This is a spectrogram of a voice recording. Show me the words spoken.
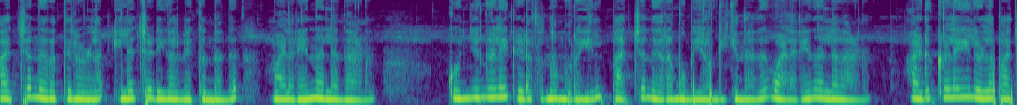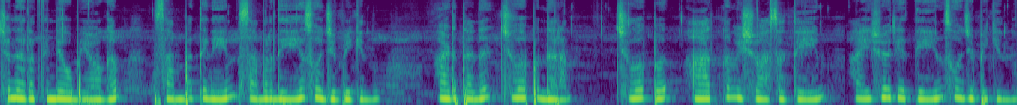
പച്ച നിറത്തിലുള്ള ഇലച്ചെടികൾ വെക്കുന്നത് വളരെ നല്ലതാണ്. കുഞ്ഞുങ്ങളെ കിടത്തുന്ന മുറിയിൽ പച്ച നിറം ഉപയോഗിക്കുന്നത് വളരെ നല്ലതാണ്. അടുക്കളയിലുള്ള പച്ച നിറത്തിന്റെ ഉപയോഗം സമ്പത്തിനെയും സമൃദ്ധിയെയും സൂചിപ്പിക്കുന്നു. അടുത്തത് ചുവപ്പ് നിറം. ചുവപ്പ് ആത്മവിശ്വാസത്തെയും ഐശ്വര്യത്തെയും സൂചിപ്പിക്കുന്നു.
